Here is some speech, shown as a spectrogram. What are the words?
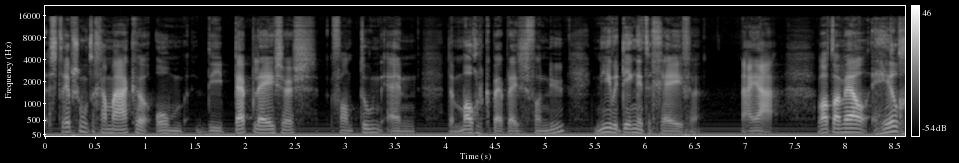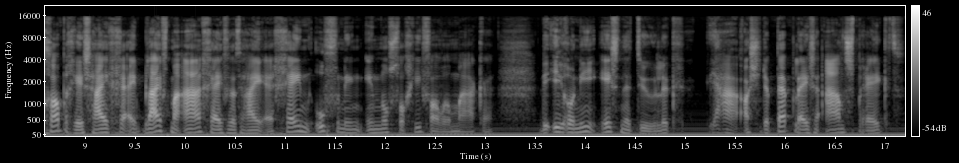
strips moeten gaan maken om die Pep-lezers van toen en de mogelijke Pep-lezers van nu nieuwe dingen te geven. Nou ja, wat dan wel heel grappig is, hij blijft maar aangeven dat hij er geen oefening in nostalgie van wil maken. De ironie is natuurlijk, ja, als je de peplezer aanspreekt.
